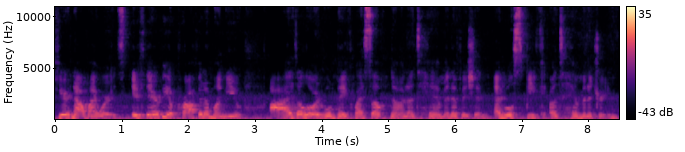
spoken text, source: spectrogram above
Hear now my words. If there be a prophet among you, I, the Lord, will make myself known unto him in a vision, and will speak unto him in a dream.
